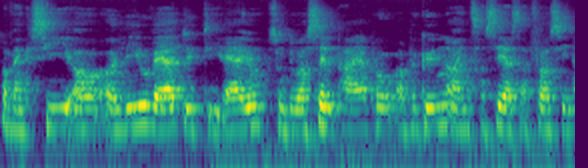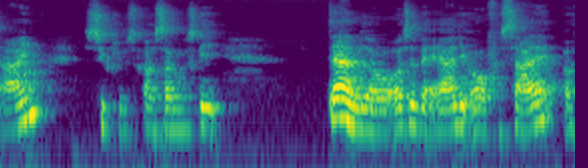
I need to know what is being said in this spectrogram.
Og man kan sige, at, at leve væredygtig er jo, som du også selv peger på, at begynde at interessere sig for sin egen cyklus, og så måske derudover også være ærlig over for sig, og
